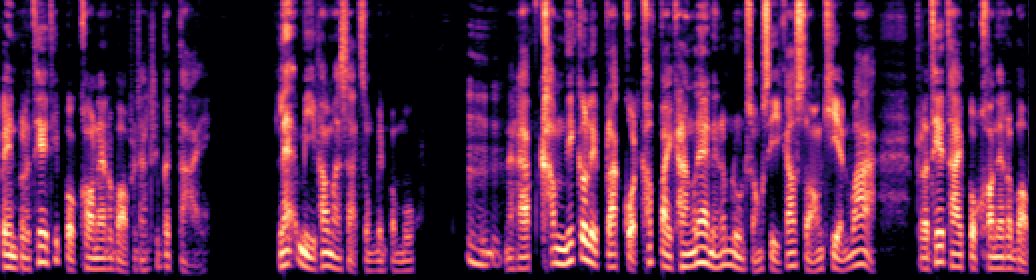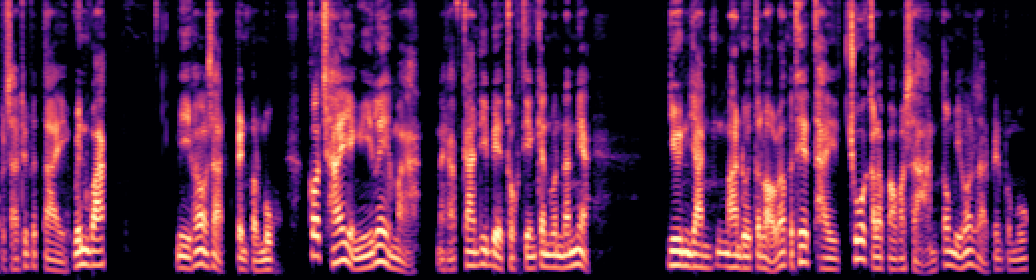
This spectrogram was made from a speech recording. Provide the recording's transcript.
เป็นประเทศที่ปกครองในระบอบประชาธิปไตย และมีพระมหากษัตริย์ทรงเป็นประมุขอืมนะครับคำนี้ก็เลยปรากฏเข้าไปครั้งแรกในรัฐธรรมนูญ2492 เขียนว่าประเทศไทยปกครองในระบอบประชาธิปไตย เว้นวรรคมีพระมหากษัตริย์เป็นประมุขก็ใช้อย่างนี้เล่อยมานะครับการดีเบตถกเถียงกันวันนั้นเนี่ยยืนยันมาโดยตลอดว่าประเทศไทยชั่วกระปาวสารต้องมีพระมหากษัตริย์เป็นประมุข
